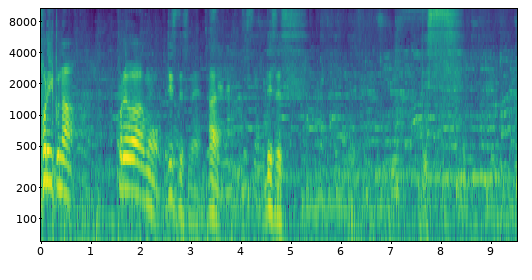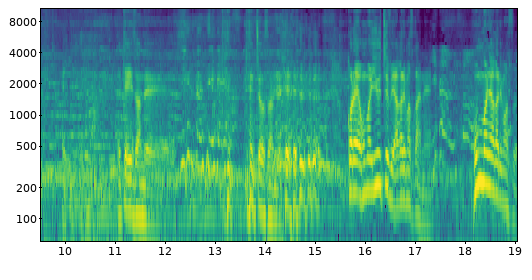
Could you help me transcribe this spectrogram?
これいくな。これはもうディスですね。はいディスです店員さんで。す店長さんで。これほんまに YouTube に上がりますからね。ほんまに上がります。は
